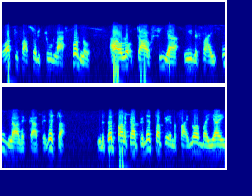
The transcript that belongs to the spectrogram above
o atu fa'asoli tulafono a o lo'o taofia i le fa'ai'uga a le kapeneta i le pepa le kapeneta pe ona fa'ailoa mai ai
